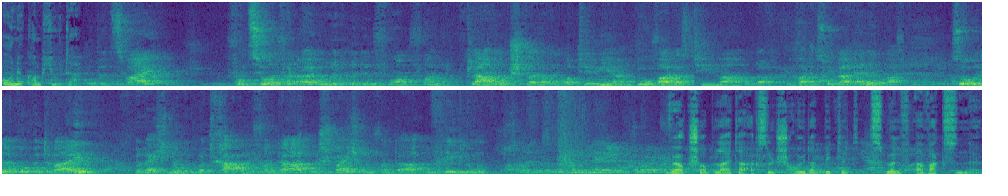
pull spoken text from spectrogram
ohne Computer. Gruppe 2 Funktion von Algorithmen in Form von Planung, Steuerung, Optimieren. Wo war das Thema oder war das sogar erlebbar? So, in der Gruppe 3 Berechnung, Übertragung von Daten, Speicherung von Daten, Regelung. Workshopleiter Axel Schröder bittet zwölf Erwachsene,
